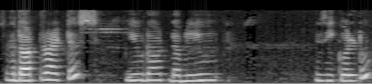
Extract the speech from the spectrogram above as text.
So the dot product is u dot w is equal to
